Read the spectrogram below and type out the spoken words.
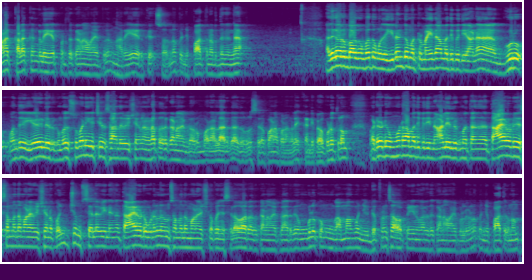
மனக்கலக்கங்களை ஏற்படுறதுக்கான வாய்ப்புகள் நிறைய இருக்குது ஸோ அதனால் கொஞ்சம் பார்த்து நடந்துக்குங்க. அதுக்கப்புறம் பார்க்கும்போது உங்களுக்கு இரண்டு மற்றும் ஐந்தாம் அதிபதியான குரு வந்து ஏழில் இருக்கும்போது சுப நிகழ்ச்சியில் சார்ந்த விஷயங்கள் நடப்பதற்கான வாய்ப்பு ரொம்ப நல்லா இருக்குது அது ஒரு சிறப்பான பலன்களை கண்டிப்பாக கொடுத்துரும். மற்றபடி மூன்றாம் அதிபதி நாளில் இருக்கும்போது அந்த தாயாருடைய சம்மந்தமான விஷயங்கள் கொஞ்சம் செலவினங்கள் தாயாரோட உடல்நலம் சம்மந்தமான விஷயம் கொஞ்சம் செலவாகிறதுக்கான வாய்ப்பாக இருக்குது உங்களுக்கும் உங்கள் அம்மாவுக்கும் கொஞ்சம் டிஃப்ரென்ஸ் ஆஃப் ஒப்பீனியன் வரதுக்கான வாய்ப்புகளும் கொஞ்சம் பார்த்துக்கணும்.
